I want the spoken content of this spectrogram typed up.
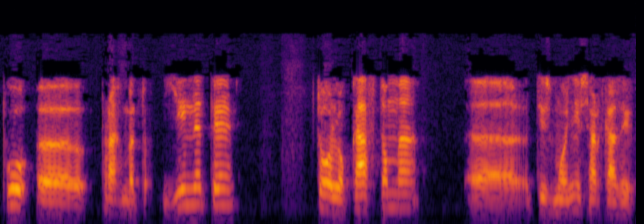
που ε, πραγματο... γίνεται το ολοκαύτωμα ε, της Μονής Αρκαδίου.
